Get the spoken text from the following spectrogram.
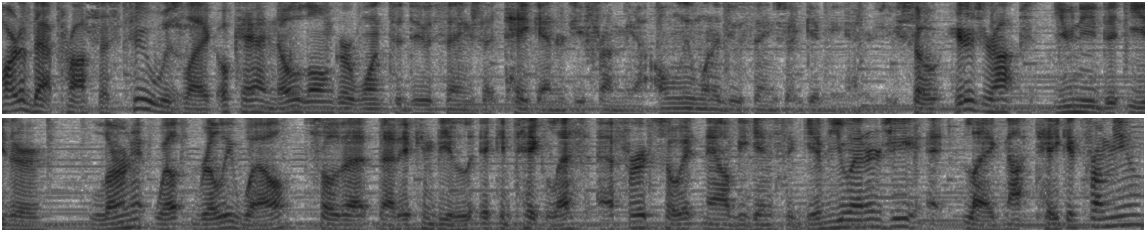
part of that process too was like, okay, I no longer want to do things that take energy from me. I only want to do things that give me energy. So here's your option. You need to either learn it well, really well so that, that it can be it can take less effort so it now begins to give you energy eh, like not take it from you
